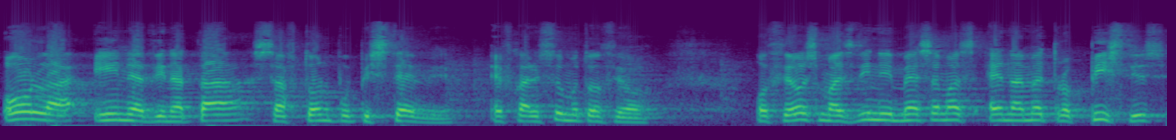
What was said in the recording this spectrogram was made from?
όλα είναι δυνατά σε αυτόν που πιστεύει. Ευχαριστούμε τον Θεό ο Θεός μας δίνει μέσα μας ένα μέτρο πίστης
